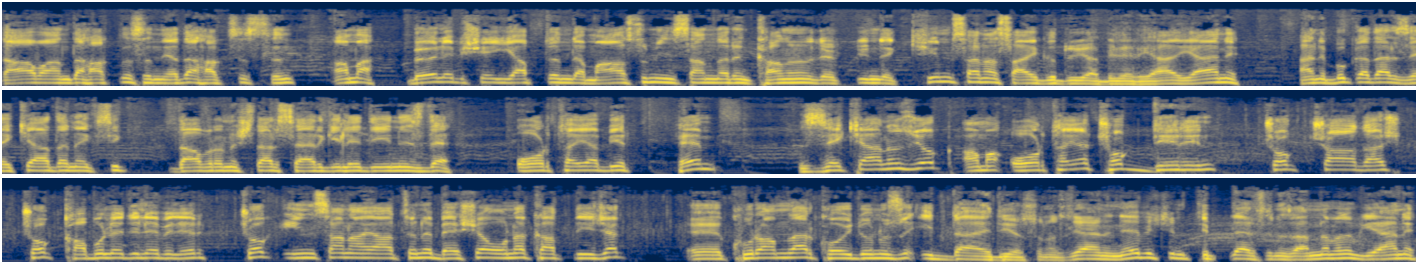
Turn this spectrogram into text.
davanda haklısın ya da haksızsın ama böyle bir şey yaptığında masum insanların kanını döktüğünde kim sana saygı duyabilir ya? Yani hani bu kadar zekadan eksik davranışlar sergilediğinizde ortaya bir hem zekanız yok ama ortaya çok derin, çok çağdaş, çok kabul edilebilir, çok insan hayatını 5'e 10'a katlayacak e, kuramlar koyduğunuzu iddia ediyorsunuz. Yani ne biçim tiplersiniz anlamadım ki. Yani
